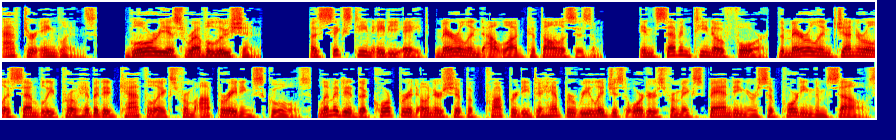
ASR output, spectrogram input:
After England's «Glorious Revolution» A 1688, Maryland outlawed Catholicism. In 1704, the Maryland General Assembly prohibited Catholics from operating schools, limited the corporate ownership of property to hamper religious orders from expanding or supporting themselves,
